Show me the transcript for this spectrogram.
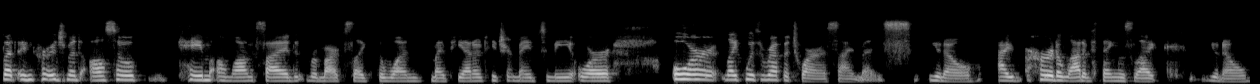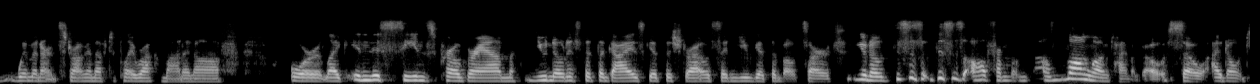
but encouragement also came alongside remarks like the one my piano teacher made to me, or or like with repertoire assignments you know i heard a lot of things like you know women aren't strong enough to play rachmaninoff or like in this scenes program you notice that the guys get the strauss and you get the mozart. You know this is this is all from a long long time ago. So i don't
